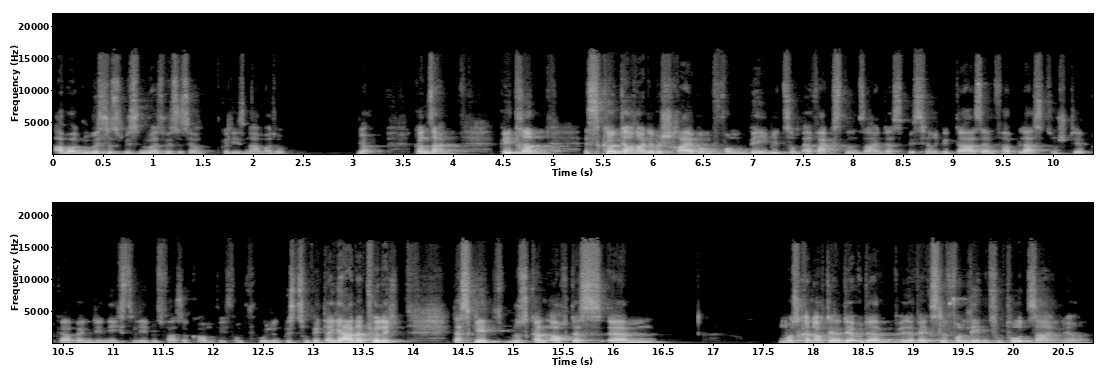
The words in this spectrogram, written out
aber du wirst es wissen, du wirst es ja gelesen haben. Also ja, kann sein. Petra, es könnte auch eine Beschreibung vom Baby zum Erwachsenen sein. Das bisherige Dasein verblasst und stirbt gar, wenn die nächste Lebensphase kommt, wie vom Frühling bis zum Winter. Ja, natürlich. Das geht, das kann auch das, ähm, das kann auch der, der, der Wechsel von Leben zum Tod sein. Ja?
